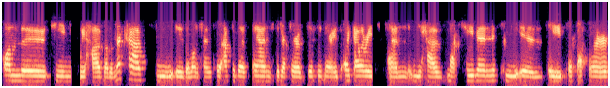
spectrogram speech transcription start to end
On the team, we have Robin Metcalfe, who is a longtime queer activist and the director of the St. Mary's Art Gallery. And we have Max Haiven, who is a professor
